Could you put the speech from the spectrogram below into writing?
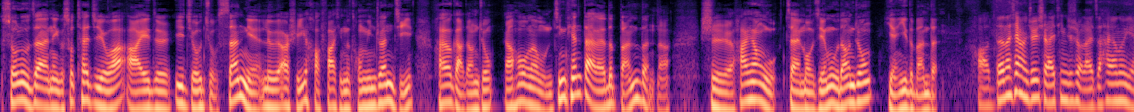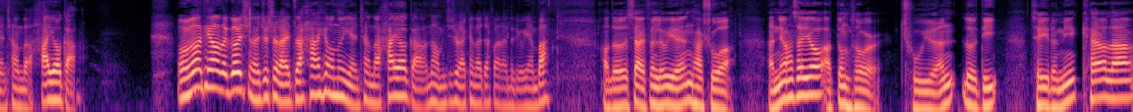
收录在那个 Sotaji 哇 I 的一九九三年六月二十一号发行的同名专辑《哈尤嘎》当中。然后呢，我们今天带来的版本呢，是哈香武在某节目当中演绎的版本。好的，那下面就一起来听这首来自哈香诺演唱的《哈尤嘎》。我们刚刚听到的歌曲呢，就是来自哈香诺演唱的《哈尤嘎》。那我们继续来看大家发来的留言吧。好的，下一份留言，他说：“ 안녕하세요. 아동서울 조연러디. 제 이름이 캐라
